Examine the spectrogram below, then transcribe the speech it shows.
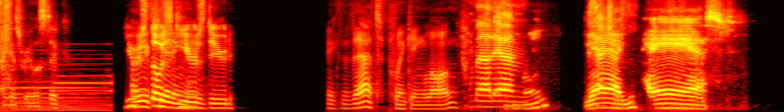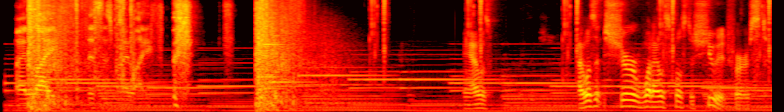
I guess, realistic. Are Use you those kidding me? gears, dude. Take that, plinking long. But um, Right? Yeah, actually- you pass. My life. This is my life. I was. I wasn't sure what I was supposed to shoot at first.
